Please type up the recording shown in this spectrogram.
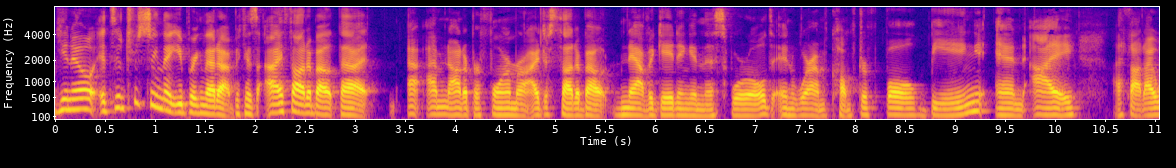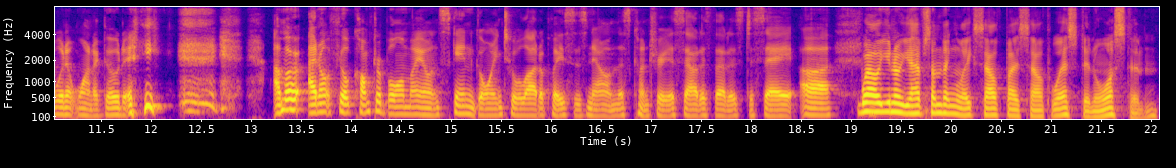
You know, it's interesting that you bring that up because I thought about that. I'm not a performer. I just thought about navigating in this world and where I'm comfortable being. And I I thought I wouldn't want to go to any. I'm a, I don't feel comfortable in my own skin going to a lot of places now in this country, as sad as that is to say. Uh, well, you know, you have something like South by Southwest in Austin,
